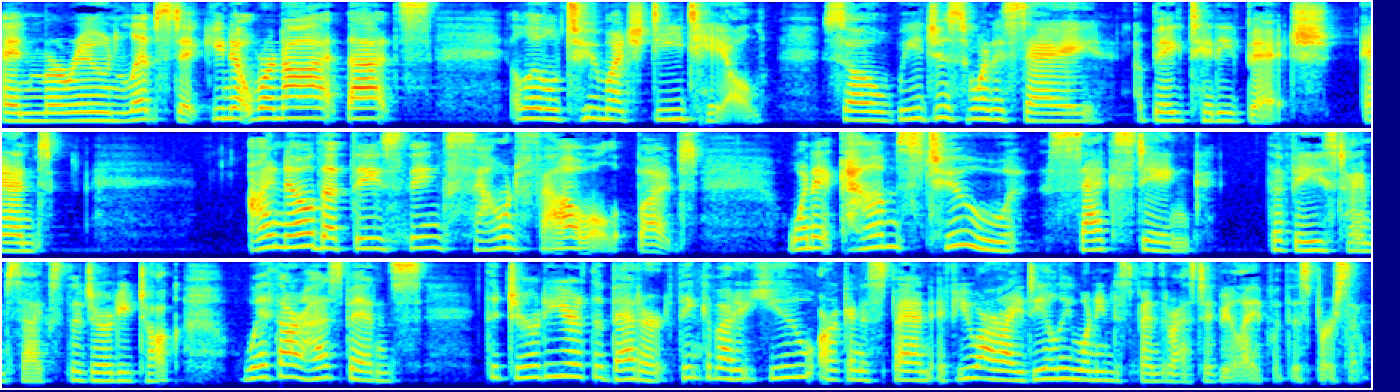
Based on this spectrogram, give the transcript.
and maroon lipstick. You know, we're not, that's a little too much detail. So we just want to say a big titty bitch. And I know that these things sound foul, but when it comes to sexting, the FaceTime sex, the dirty talk with our husbands, the dirtier the better. Think about it. You are going to spend, if you are ideally wanting to spend the rest of your life with this person,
